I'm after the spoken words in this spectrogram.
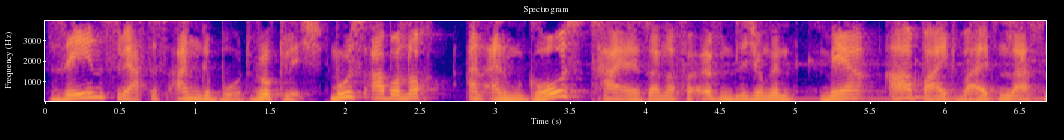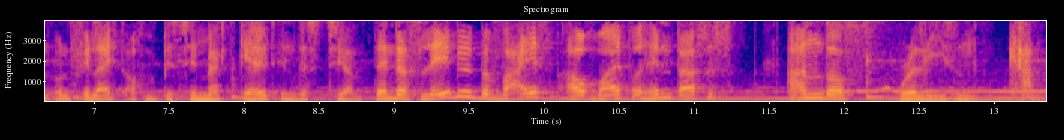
sehenswertes Angebot, wirklich, muss aber noch an einem Großteil seiner Veröffentlichungen mehr Arbeit walten lassen und vielleicht auch ein bisschen mehr Geld investieren. Denn das Label beweist auch weiterhin, dass es anders releasen kann.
